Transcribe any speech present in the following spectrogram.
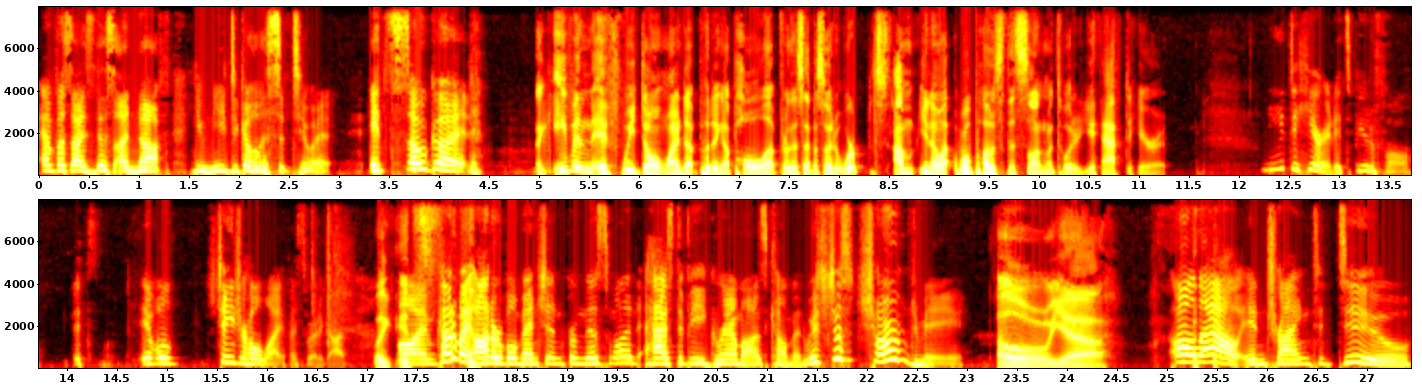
emphasize this enough. You need to go listen to it. It's so good. like even if we don't wind up putting a poll up for this episode, we're um you know what we'll post this song on Twitter. You have to hear it. Need to hear it. It's beautiful. It's it will change your whole life. I swear to God. Like it's Um, kind of my it- honorable mention from this one has to be Grandma's Coming, which just charmed me. oh yeah. all out in trying to do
